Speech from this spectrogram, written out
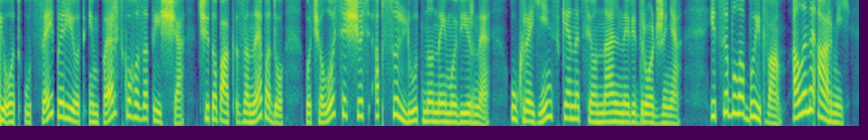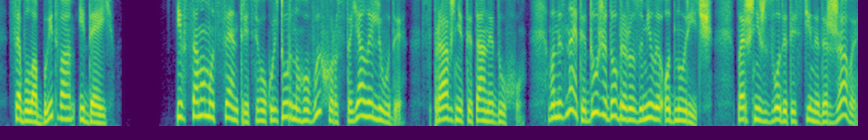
І от у цей період імперського затища, чи то пак занепаду, почалося щось абсолютно неймовірне – українське національне відродження. І це була битва, але не армій, це була битва ідей. І в самому центрі цього культурного вихору стояли люди, справжні титани духу. Вони, знаєте, дуже добре розуміли одну річ. Перш ніж зводити стіни держави,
